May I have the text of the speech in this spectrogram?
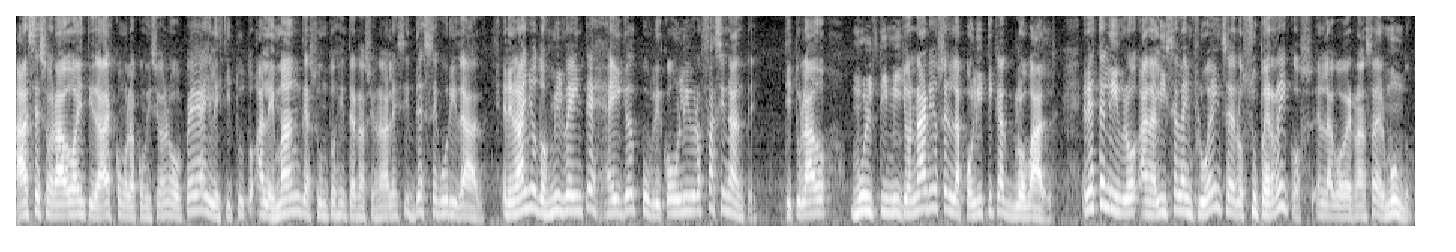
Ha asesorado a entidades como la Comisión Europea y el Instituto Alemán de Asuntos Internacionales y de Seguridad. En el año 2020, Hegel publicó un libro fascinante titulado multimillonarios en la política global. En este libro analiza la influencia de los superricos en la gobernanza del mundo,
